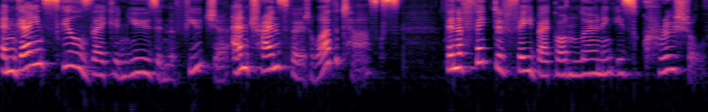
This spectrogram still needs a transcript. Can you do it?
and gain skills they can use in the future and transfer to other tasks, then effective feedback on learning is crucial.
